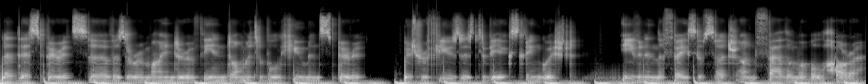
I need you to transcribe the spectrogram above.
Let their spirits serve as a reminder of the indomitable human spirit, which refuses to be extinguished, even in the face of such unfathomable horror.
